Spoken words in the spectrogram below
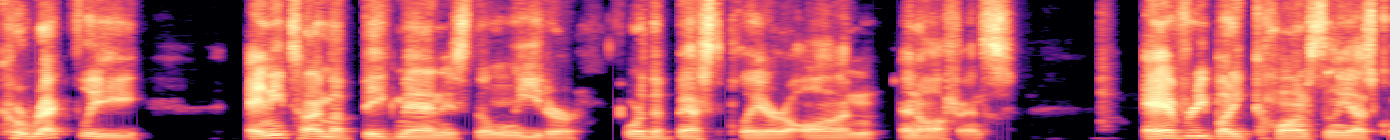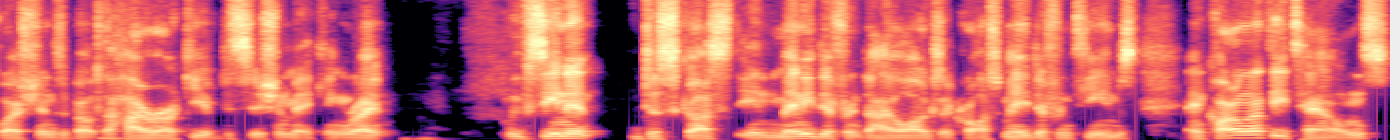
correctly anytime a big man is the leader or the best player on an offense, everybody constantly asks questions about the hierarchy of decision making, right? We've seen it discussed in many different dialogues across many different teams. And Karl-Anthony Towns,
